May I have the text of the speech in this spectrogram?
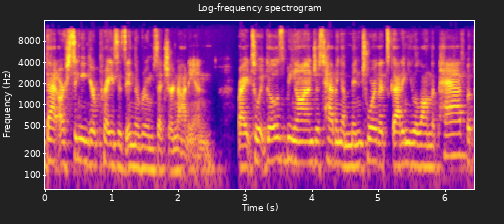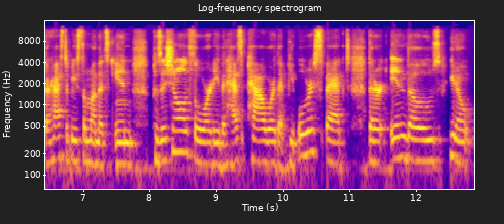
that are singing your praises in the rooms that you're not in right? So it goes beyond just having a mentor that's guiding you along the path but there has to be someone that's in positional authority that has power that people respect that are in those you know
